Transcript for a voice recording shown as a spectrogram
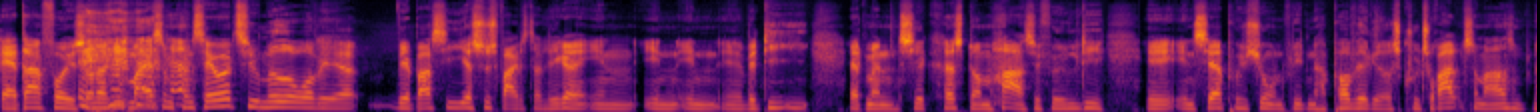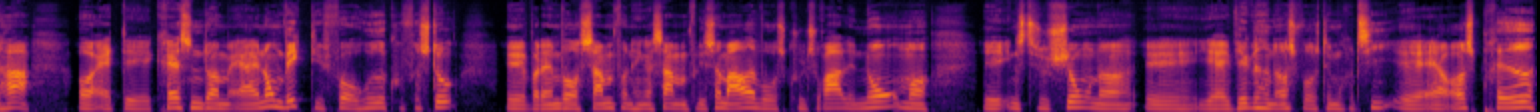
Ja, der får I så nok ikke mig som konservativ med over, vil jeg, vil jeg bare sige, jeg synes faktisk, der ligger en, en, en øh, værdi i, at man siger, at kristendom har selvfølgelig øh, en særposition, fordi den har påvirket os kulturelt så meget, som den har, og at øh, kristendom er enormt vigtigt for overhovedet at kunne forstå, øh, hvordan vores samfund hænger sammen, fordi så meget af vores kulturelle normer, øh, institutioner, øh, ja i virkeligheden også vores demokrati, øh, er også præget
